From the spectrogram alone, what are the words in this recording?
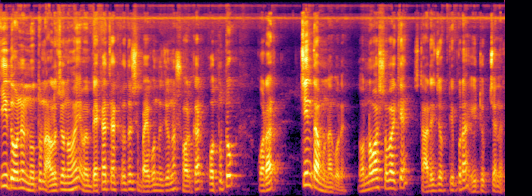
কী ধরনের নতুন আলোচনা হয় এবং বেকার চাকরি হতে সে ভাই বোনদের জন্য সরকার কতটুক করার চিন্তা ভাবনা করে। ধন্যবাদ সবাইকে studies of Tripura YouTube channel.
